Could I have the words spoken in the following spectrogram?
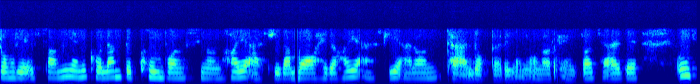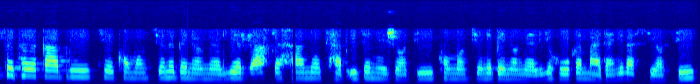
جمهوری اسلامی یعنی کلا به کنوانسیون های اصلی و معاهده های اصلی الان تعلق داره. یعنی اونا رو امضا کرده. این ستای قبلی که کنوانسیون بینالمللی رفع هر نوع تبعیض نژادی کنوانسیون بینالمللی حقوق مدنی و سیاسی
